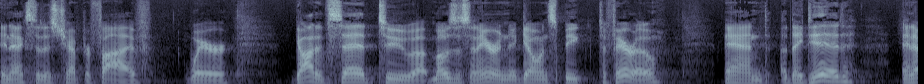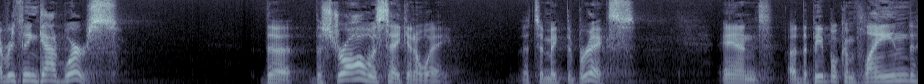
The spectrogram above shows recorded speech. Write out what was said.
in Exodus chapter 5, where God had said to uh, Moses and Aaron to go and speak to Pharaoh, and they did, and everything got worse. The, the straw was taken away to make the bricks, and uh, the people complained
